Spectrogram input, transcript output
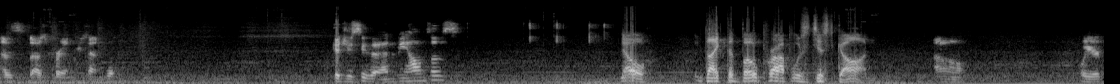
That's, that's pretty understandable. Could you see the enemy Hanzos? No, like the bow prop was just gone. I don't know. Weird.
